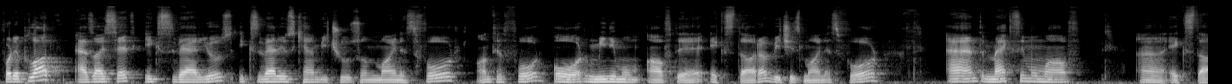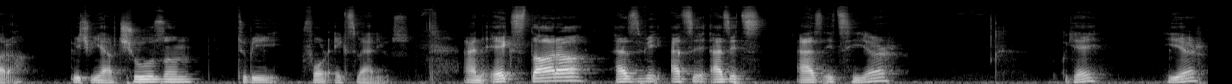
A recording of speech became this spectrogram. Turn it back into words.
For the plot as i said x values x values can be chosen minus 4 until 4 or minimum of the x data which is minus 4 and maximum of uh, x data which we have chosen to be for x values. And x data as we as it, as it's as it's here okay here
